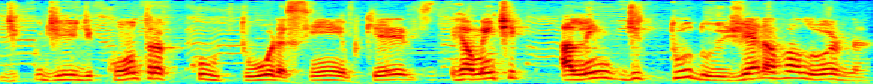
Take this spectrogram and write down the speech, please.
de, de, de contracultura, assim, porque realmente, além de tudo, gera valor, né?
